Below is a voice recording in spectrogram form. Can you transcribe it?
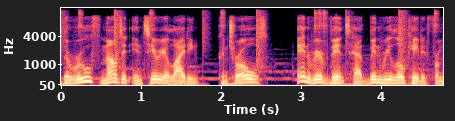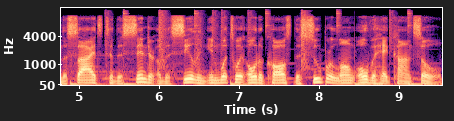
The roof-mounted interior lighting, controls, and rear vents have been relocated from the sides to the center of the ceiling in what Toyota calls the super long overhead console.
